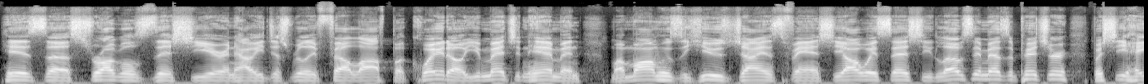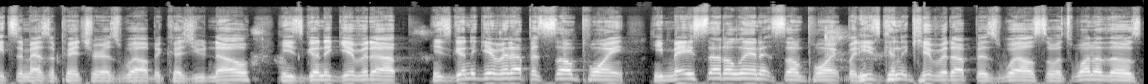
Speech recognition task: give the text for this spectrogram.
his uh, struggles this year and how he just really fell off. But Cueto, you mentioned him, and my mom, who's a huge Giants fan, she always says she loves him as a pitcher, but she hates him as a pitcher as well because you know he's going to give it up. He's going to give it up at some point. He may settle in at some point, but he's going to give it up as well. So it's one of those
